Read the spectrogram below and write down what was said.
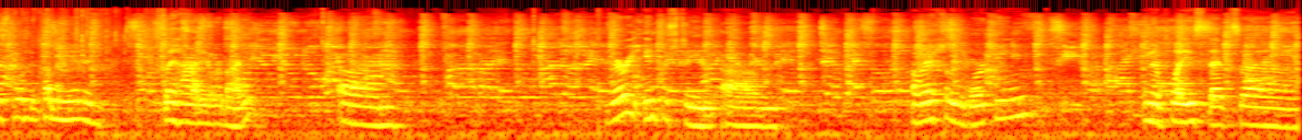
just wanted to come in and say hi to everybody. Um, very interesting. I'm actually working in a place that's uh,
